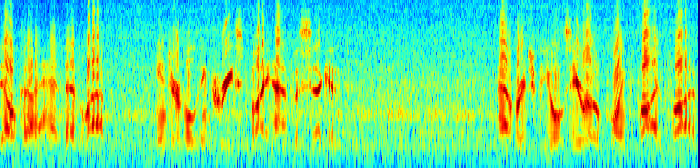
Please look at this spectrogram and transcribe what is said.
Delta ahead that lap. Interval increased by half a second. Average fuel 0.55.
